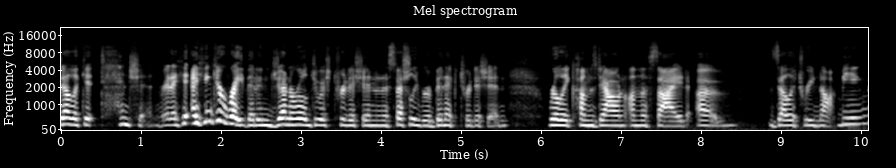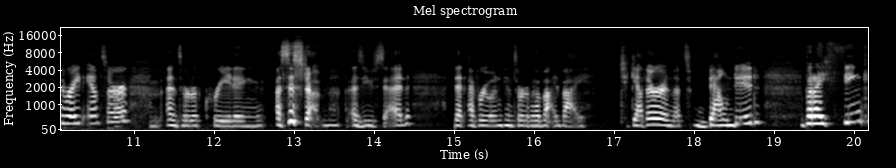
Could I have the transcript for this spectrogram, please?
delicate tension right I, th- I think you're right that in general jewish tradition and especially rabbinic tradition really comes down on the side of zealotry not being the right answer um, and sort of creating a system as you said that everyone can sort of abide by together and that's bounded but i think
